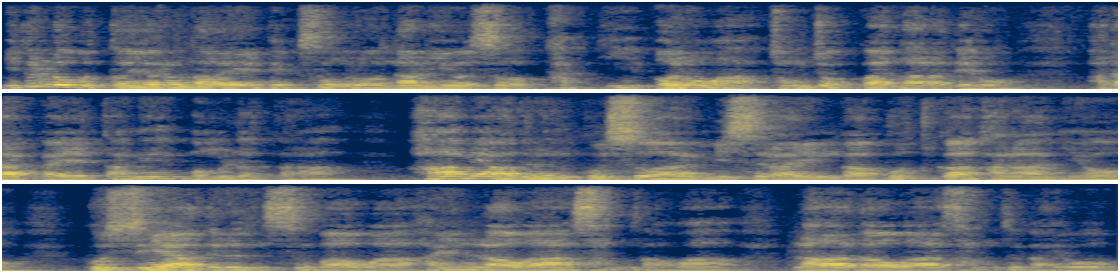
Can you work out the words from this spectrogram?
이들로부터 여러 나라의 백성으로 나뉘어서 각기 언어와 종족과 나라대로 바닷가의 땅에 머물렀더라. 함의 아들은 구스와 미스라임과 붓과 가나안이요. 구스의 아들은 스바와 하일라와 삼다와 라다와 삼드가요.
